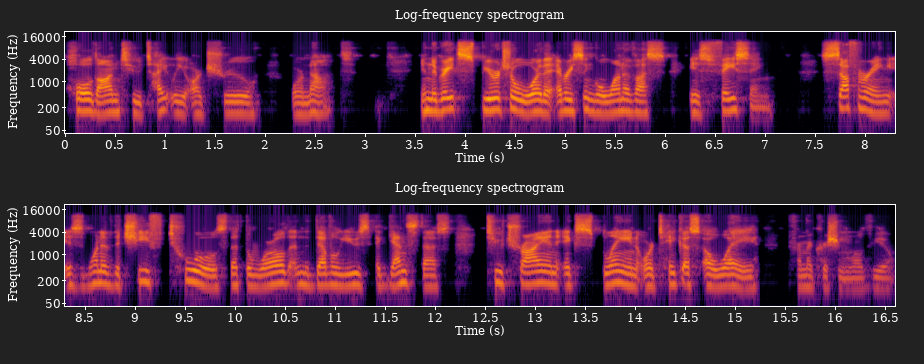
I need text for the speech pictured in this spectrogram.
hold on to tightly are true or not. In the great spiritual war that every single one of us is facing, suffering is one of the chief tools that the world and the devil use against us to try and explain or take us away from a Christian worldview.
